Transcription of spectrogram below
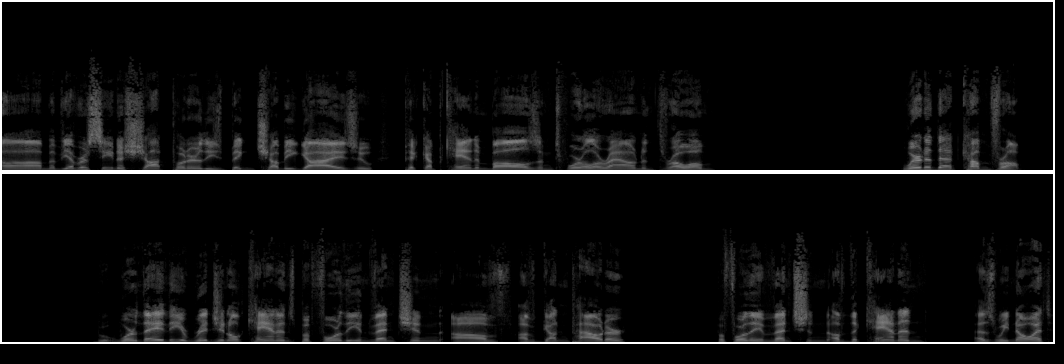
Um, have you ever seen a shot putter? These big chubby guys who pick up cannonballs and twirl around and throw them. Where did that come from? Were they the original cannons before the invention of of gunpowder? Before the invention of the cannon, as we know it?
